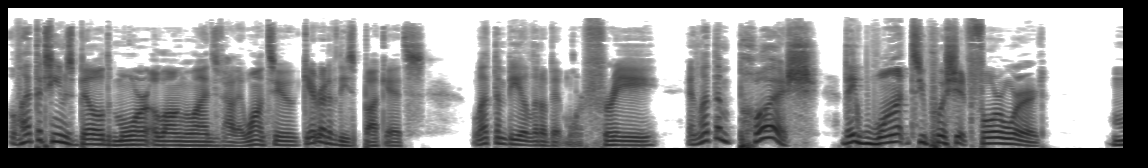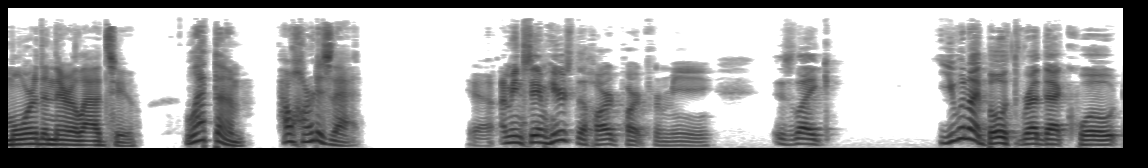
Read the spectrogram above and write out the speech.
let the teams build more along the lines of how they want to. Get rid of these buckets. Let them be a little bit more free and let them push. They want to push it forward more than they're allowed to. Let them. How hard is that? Yeah. I mean, Sam, here's the hard part for me is like, you and I both read that quote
